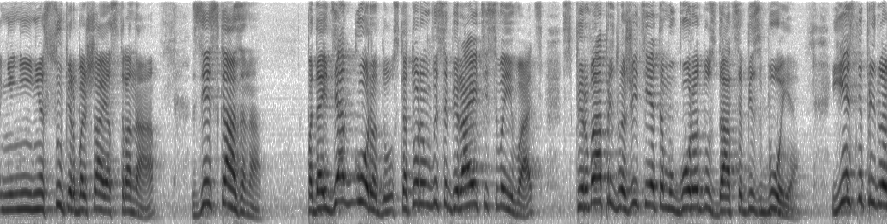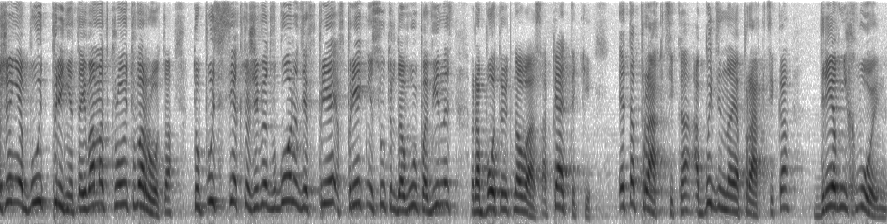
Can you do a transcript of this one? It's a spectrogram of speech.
не, не, не супер большая страна. Здесь сказано, подойдя к городу, с которым вы собираетесь воевать, сперва предложите этому городу сдаться без боя. Если предложение будет принято и вам откроют ворота, то пусть все, кто живет в городе, впредь несут трудовую повинность, работают на вас. Опять-таки, это практика, обыденная практика древних войн.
